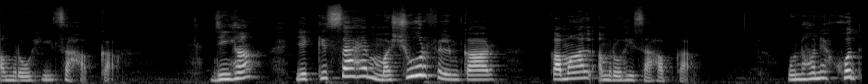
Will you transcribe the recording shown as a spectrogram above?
अमरोही साहब का। जी हाँ ये किस्सा है मशहूर फिल्मकार कमाल अमरोही साहब का। उन्होंने खुद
